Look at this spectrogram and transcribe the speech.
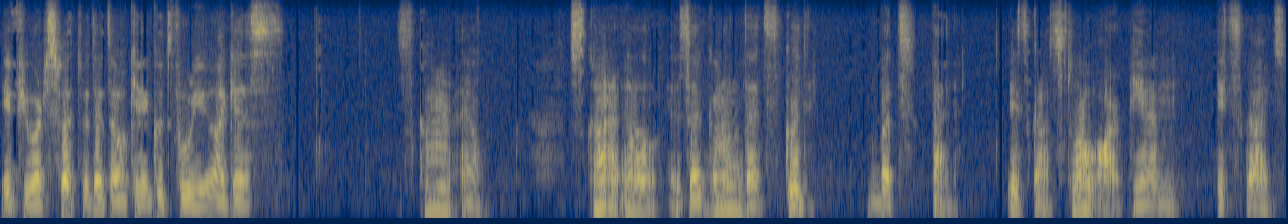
If you are sweat with it, okay, good for you, I guess. Scar L. Scar L is a gun that's good, but bad. It's got slow RPM, it's got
